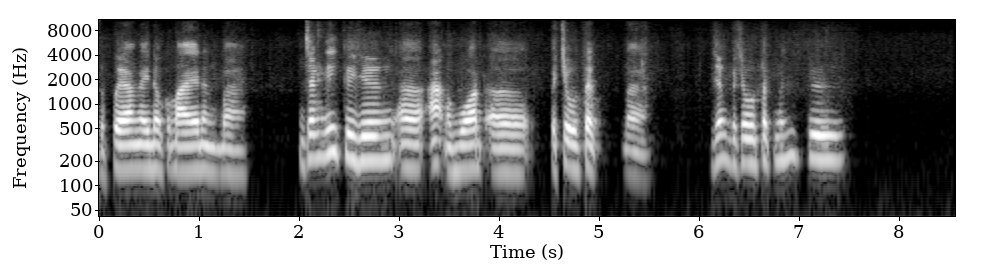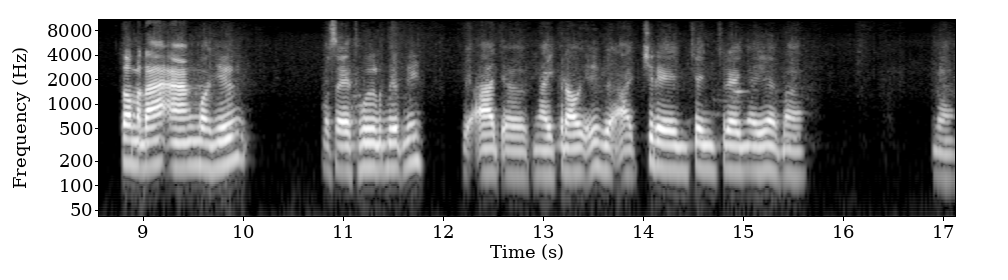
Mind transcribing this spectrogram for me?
ទៅពាំងអីនៅក្បែរហ្នឹងបាទអញ្ចឹងនេះគឺយើងអនុវត្តបញ្ចូលទឹកបាទអញ្ចឹងបញ្ចូលទឹកហ្នឹងគឺ ធម្មតាអាងរបស់យើងបើស្អែធ្វើរបៀបនេះវាអាចថ្ងៃក្រោយអីវាអាចជ្រែងចេញជ្រែងអីហើយបាទបាទ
